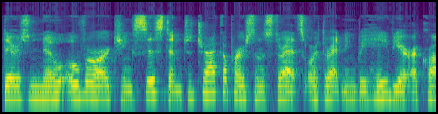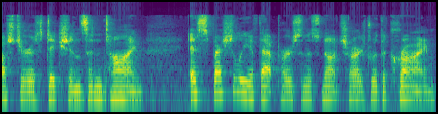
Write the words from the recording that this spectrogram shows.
There's no overarching system to track a person's threats or threatening behavior across jurisdictions and time, especially if that person is not charged with a crime.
